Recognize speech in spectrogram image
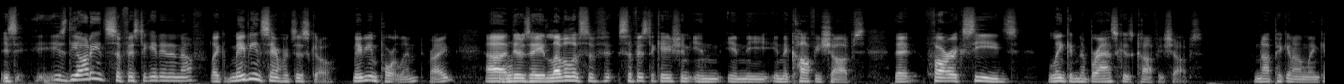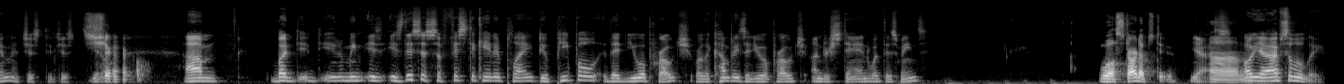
is is the audience sophisticated enough? Like maybe in San Francisco, maybe in Portland, right? Uh, mm-hmm. There's a level of sophistication in in the in the coffee shops that far exceeds Lincoln, Nebraska's coffee shops. I'm not picking on Lincoln. It's just it just you sure. know. Um, but I mean, is, is this a sophisticated play? Do people that you approach or the companies that you approach understand what this means? Well, startups do. Yeah. Um, oh, yeah, absolutely.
